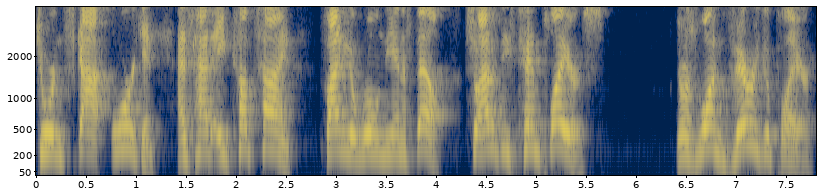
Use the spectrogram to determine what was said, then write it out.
Jordan Scott, Oregon, has had a tough time finding a role in the NFL. So out of these 10 players, there's one very good player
